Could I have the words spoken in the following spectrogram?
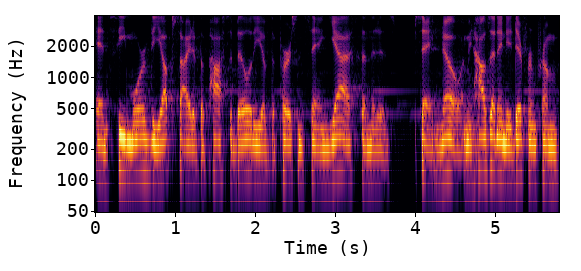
and see more of the upside of the possibility of the person saying yes than it is saying no. I mean, how's that any different from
